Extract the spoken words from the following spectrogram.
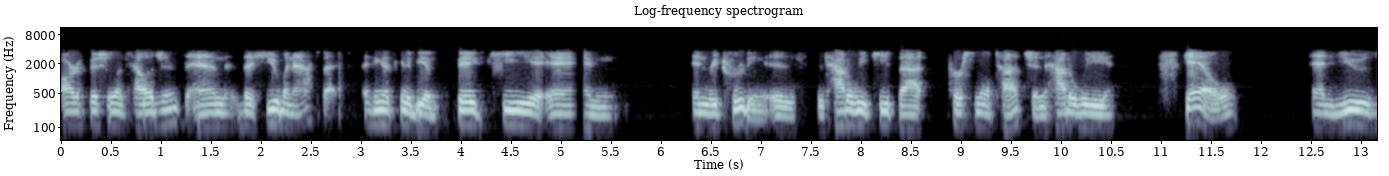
artificial intelligence and the human aspect. I think that's going to be a big key in in recruiting is is how do we keep that personal touch and how do we scale and use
